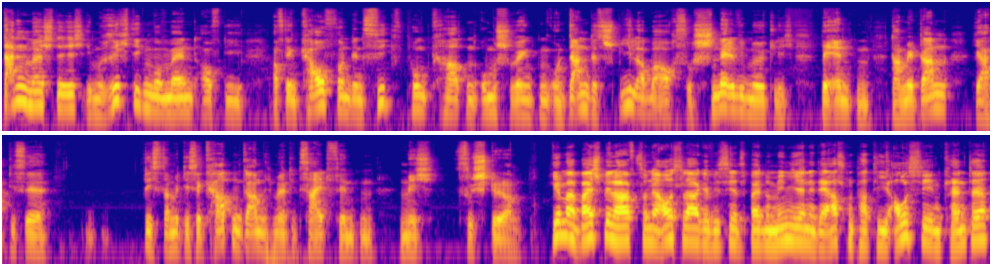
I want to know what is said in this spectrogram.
dann möchte ich im richtigen Moment auf, die, auf den Kauf von den Siegpunktkarten umschwenken und dann das Spiel aber auch so schnell wie möglich beenden, damit dann ja diese, dies, damit diese Karten gar nicht mehr die Zeit finden, mich zu stören. Hier mal beispielhaft so eine Auslage, wie es jetzt bei Dominion in der ersten Partie aussehen könnte.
